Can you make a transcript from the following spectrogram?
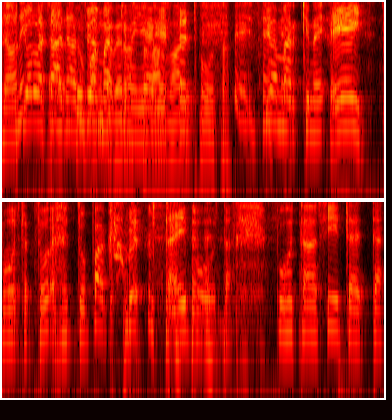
Noniin. jolla saadaan työmarkkinajärjestöt... Työmarkkina... Ei puhuta, tu, tupakkaverosta ei puhuta. Puhutaan siitä, että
